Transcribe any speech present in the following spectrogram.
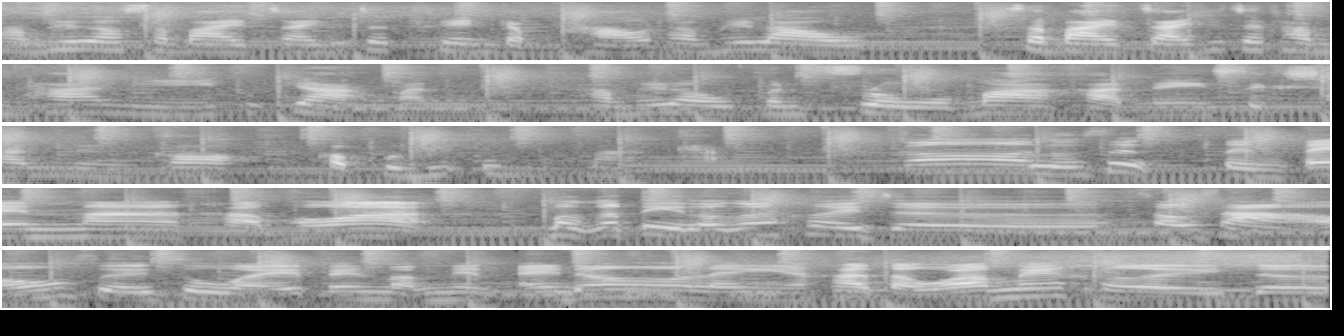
ทำให้เราสบายใจที่จะเทรนกับเขาทำให้เราสบายใจที่จะทำท่านี้ ทุกอย่างมันทำให้เรามันโฟล์มากค่ะในเซกชันหนึ่งก็ขอบคุณพี่อุ้มมากๆค่ะก็รู้สึกตื่นเต้นมากค่ะ เพราะว่าปกติเราก็เคยเจอสาวๆ สวยๆ เป็นแบบเน็ตไอดอลอะไรอย่างเงี้ยค่ะ แต่ว่าไม่เคยเจอ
